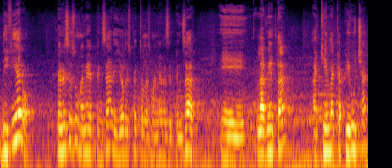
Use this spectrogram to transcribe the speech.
difiero, pero esa es su manera de pensar y yo respeto las maneras de pensar. Eh, la neta, aquí en la capirucha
